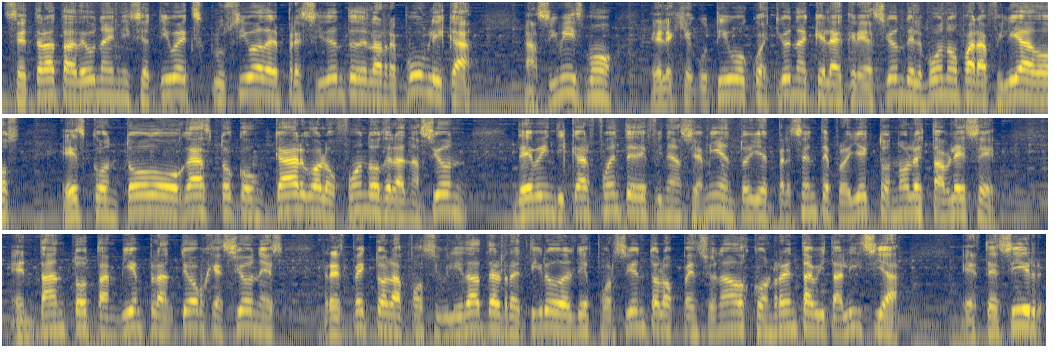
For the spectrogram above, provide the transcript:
se trata de una iniciativa exclusiva del presidente de la República. Asimismo, el Ejecutivo cuestiona que la creación del bono para afiliados es con todo gasto con cargo a los fondos de la nación, debe indicar fuente de financiamiento y el presente proyecto no lo establece. En tanto, también planteó objeciones respecto a la posibilidad del retiro del 10% a los pensionados con renta vitalicia, es decir,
